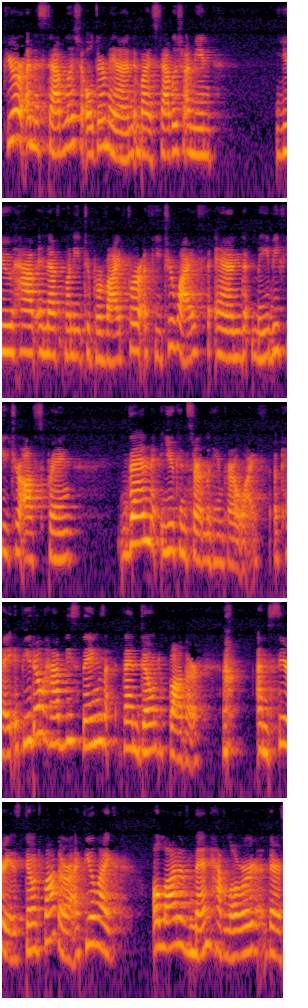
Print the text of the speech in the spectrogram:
If you're an established older man, and by established I mean you have enough money to provide for a future wife and maybe future offspring, then you can start looking for a wife. Okay? If you don't have these things, then don't bother. I'm serious, don't bother. I feel like a lot of men have lowered their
